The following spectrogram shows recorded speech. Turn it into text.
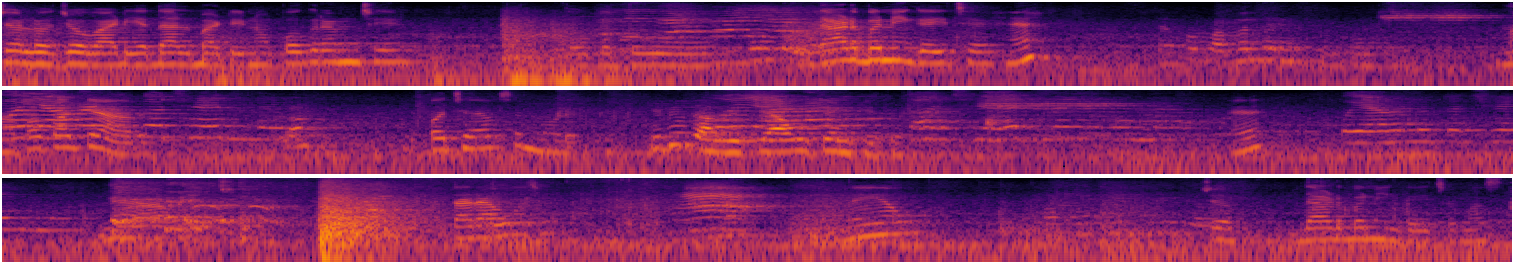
ચલો જો વાડીએ દાલ બાટીનો પ્રોગ્રામ છે. તો બધું દાળ બની ગઈ છે હે? મા પપ્પા ક્યાં આવે? છે પછી આવશે ને મોડે. કીધું તો આવી આવું કેમ કીધું. હે. ના આપણે તારે આવું છે? નહીં આવું? જો દાળ બની ગઈ છે મસ્ત.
